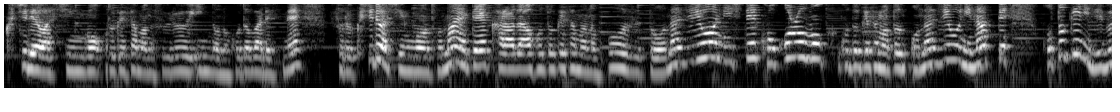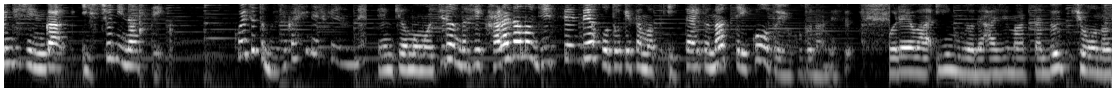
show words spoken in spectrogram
口では真言仏様の古いインドの言葉ですね。それ口では真言を唱えて体は仏様のポーズと同じようにして心も仏様と同じようになって仏に自分自身が一緒になっていく。これちょっと難しいですけれどもね。勉強ももちろんだし体の実践で仏様と一体となっていこうということなんです。これはインドで始まった仏教の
